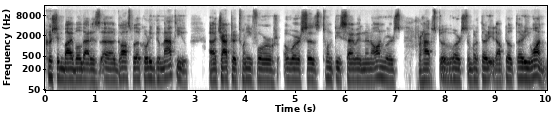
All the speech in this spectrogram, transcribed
Christian Bible, that is Gospel according to Matthew uh, chapter 24, verses 27 and onwards, perhaps to verse number 30 up till 31.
